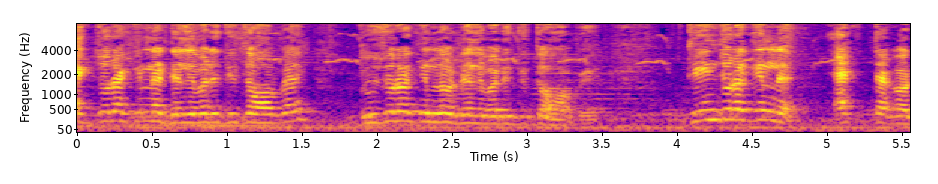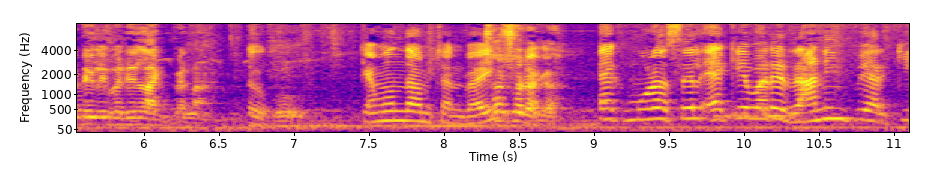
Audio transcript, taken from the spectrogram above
এক জোড়া কিনলে ডেলিভারি দিতে হবে দু জোড়া কিনলেও ডেলিভারি দিতে হবে। তিন জোড়া কিনলে এক টাকা ডেলিভারি লাগবে না। কেমন দাম চান ভাই? ছশো টাকা। এক মোরাসেল একেবারে রানিং পেয়ার কি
